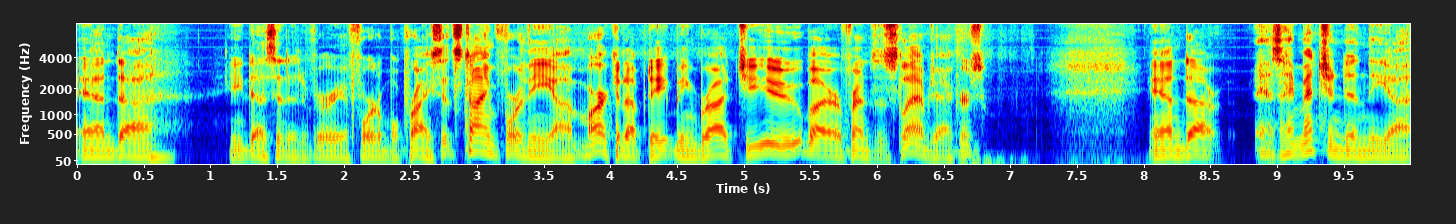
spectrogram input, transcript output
And uh, he does it at a very affordable price. It's time for the uh, market update being brought to you by our friends at Slabjackers. And uh, as I mentioned in the, uh,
